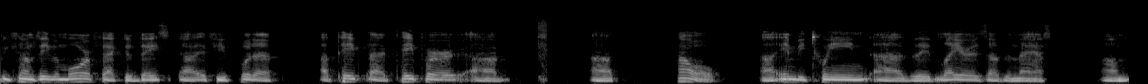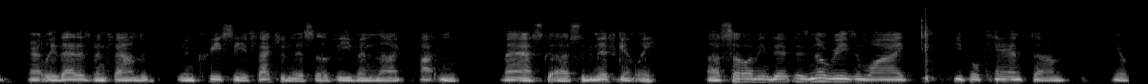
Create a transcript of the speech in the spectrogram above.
becomes even more effective based uh, if you put a, a, paper, a paper um, uh, towel uh, in between uh, the layers of the mask. Um, apparently, that has been found to, to increase the effectiveness of even cotton masks significantly. So, I mean, there, there's no reason why people can't um, you know,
